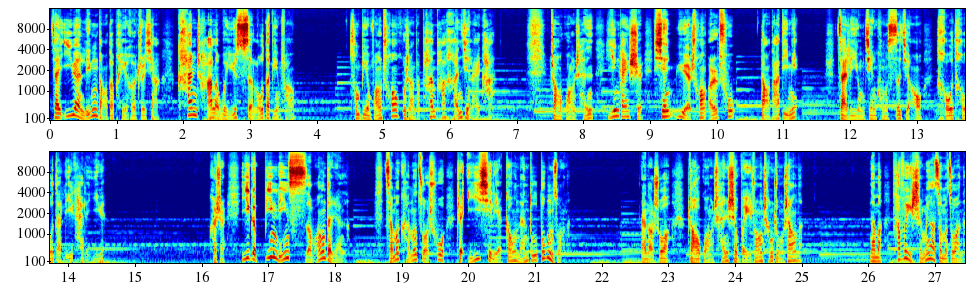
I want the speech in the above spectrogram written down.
在医院领导的配合之下，勘察了位于四楼的病房。从病房窗户上的攀爬痕迹来看，赵广臣应该是先越窗而出，到达地面，再利用监控死角偷偷地离开了医院。可是，一个濒临死亡的人了，怎么可能做出这一系列高难度动作呢？难道说赵广臣是伪装成重伤的？那么他为什么要这么做呢？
